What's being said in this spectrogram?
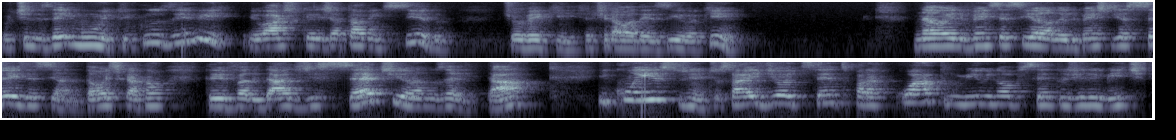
utilizei muito. Inclusive, eu acho que ele já está vencido. Deixa eu ver aqui, deixa eu tirar o adesivo aqui. Não, ele vence esse ano, ele vence dia 6 desse ano. Então, esse cartão teve validade de 7 anos aí, tá? E com isso, gente, eu saí de 800 para 4.900 de limite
